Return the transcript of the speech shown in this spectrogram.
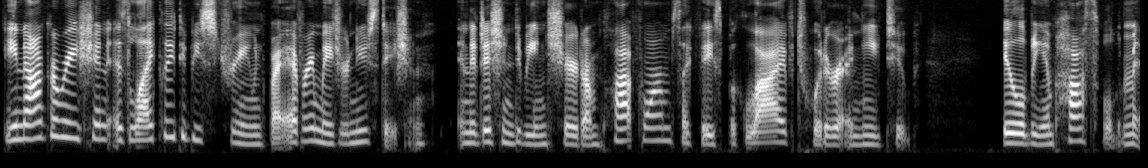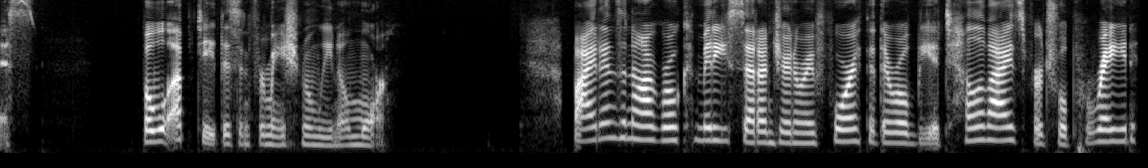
The inauguration is likely to be streamed by every major news station, in addition to being shared on platforms like Facebook Live, Twitter, and YouTube. It will be impossible to miss. But we'll update this information when we know more. Biden's inaugural committee said on January 4th that there will be a televised virtual parade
